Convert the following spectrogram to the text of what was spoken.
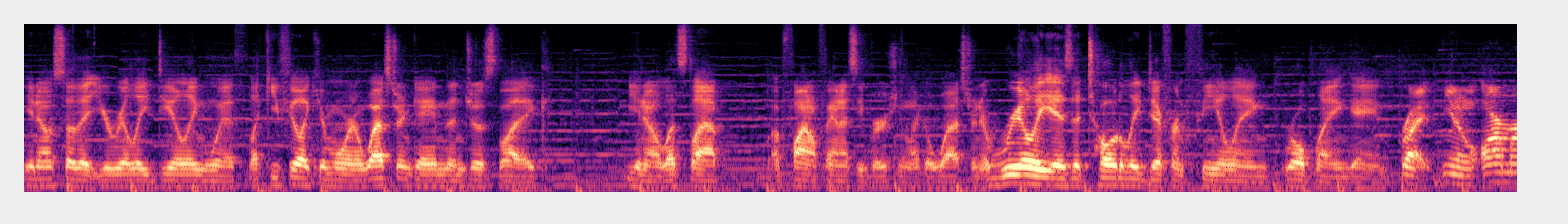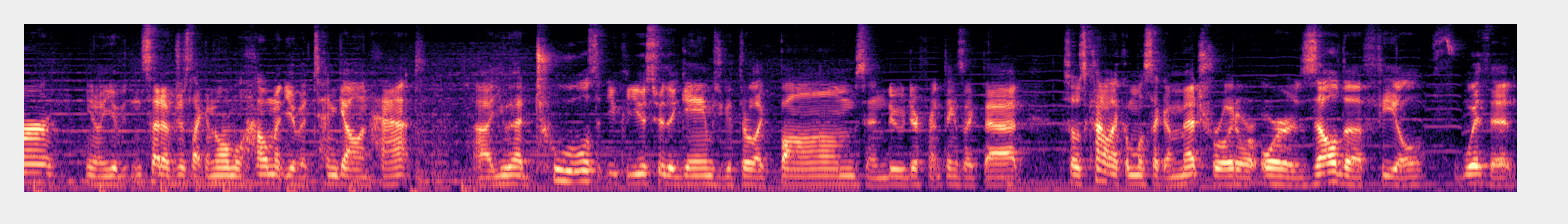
You know, so that you're really dealing with like you feel like you're more in a Western game than just like, you know, let's slap a Final Fantasy version like a Western. It really is a totally different feeling role playing game. Right, you know, armor, you know, you instead of just like a normal helmet, you have a 10 gallon hat. Uh, you had tools that you could use through the games. You could throw like bombs and do different things like that. So it's kind of like almost like a Metroid or, or Zelda feel f- with it,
